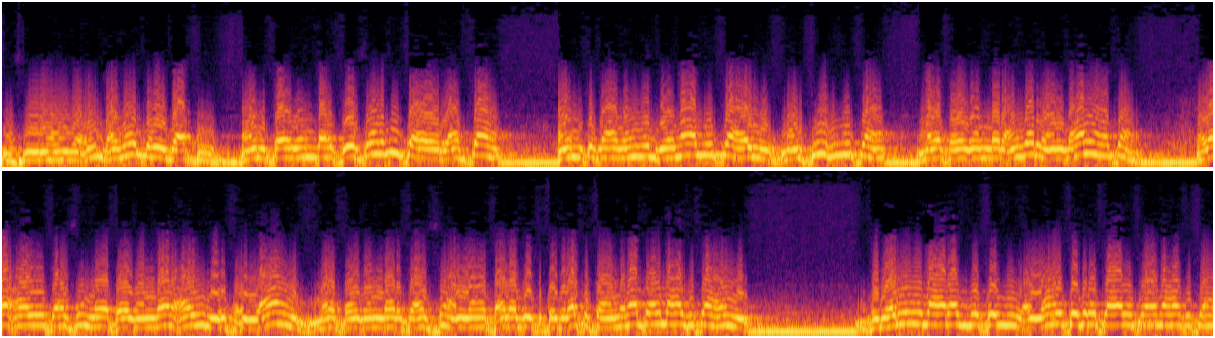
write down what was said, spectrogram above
مسیحیان وہ بہت بڑی جاتی ہم چاہے ان کتابوں میں دینا بھی چاہیے منسوخ بھی چاہیے میں پیغمبر اندر رنگایا تھا فلا آئی کیسے میں پیغمبر آئی اللہ. میں پیغمبر کیسے اللہ تعالیٰ کی قدرت کاملہ پیدا کیا ہے. بنری مبارک بکلی اللہ قدرت آئی پیدا کیا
